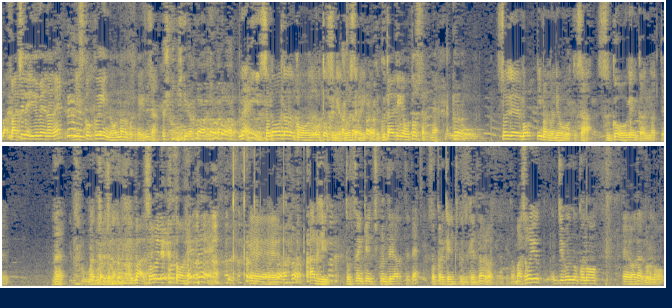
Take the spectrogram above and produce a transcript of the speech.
ま、街で有名なねディスコクイーンの女の子とかいるじゃん。ねその女の子を落とすにはどうしたらいいかって具体的に落としたらね。それでもう今の女房とさすごい大喧嘩になってね。まあそういうことを経て、えーある日突然建築に出会ってねそこから建築漬けになるわけだけどまあそういう自分のこの、えー若い頃の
